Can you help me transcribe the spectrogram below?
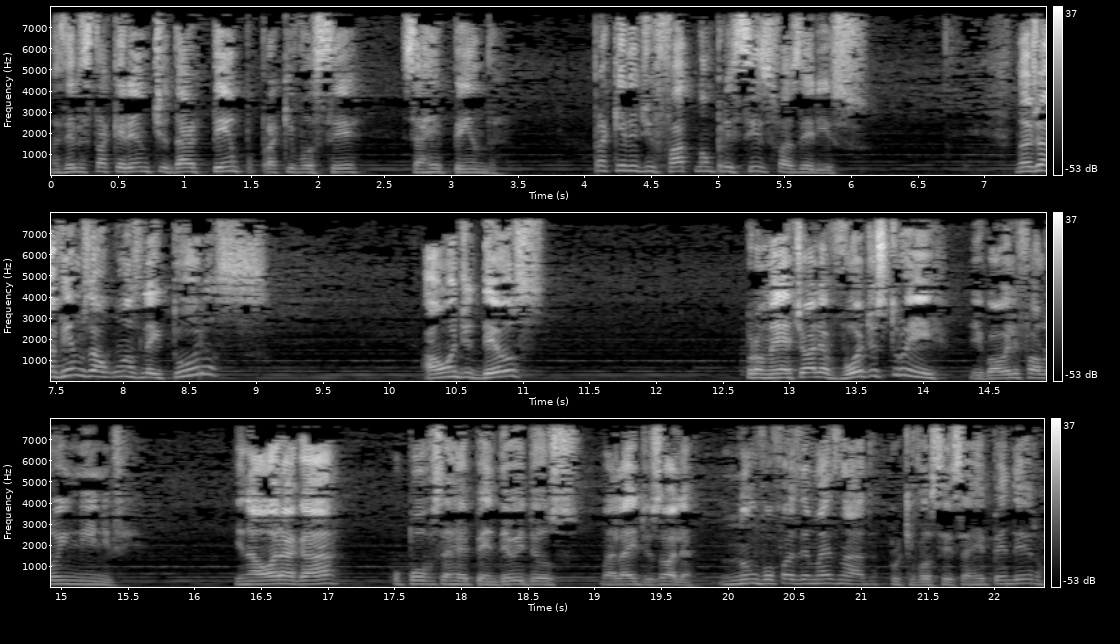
mas ele está querendo te dar tempo para que você se arrependa, para que ele de fato não precise fazer isso. Nós já vimos algumas leituras aonde Deus promete: Olha, vou destruir, igual ele falou em Nínive. E na hora H, o povo se arrependeu e Deus vai lá e diz: Olha, não vou fazer mais nada, porque vocês se arrependeram.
